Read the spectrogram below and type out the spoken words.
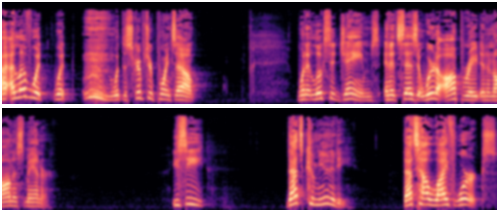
I, I love what, what, what the scripture points out when it looks at James and it says that we're to operate in an honest manner. You see, that's community. That's how life works.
